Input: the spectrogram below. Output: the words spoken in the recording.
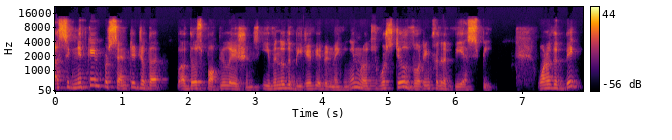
a significant percentage of that of those populations, even though the BJP had been making inroads, were still voting for the BSP. One of the big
